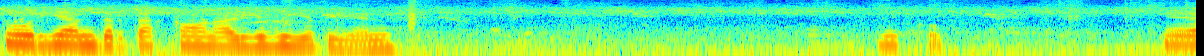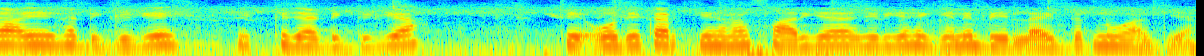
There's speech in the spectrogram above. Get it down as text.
ਤੋਰੀਆਂ ਅੰਦਰ ਤੱਕ ਆਉਣ ਵਾਲੀਆਂ ਹੋਈਆਂ ਪਈਆਂ ਨੇ। ਦੇਖੋ, ਇਹ ਆਏ ਹ ਡਿੱਗ ਗਏ, ਇੱਕ ਜਾਂ ਡਿੱਗ ਗਿਆ। ਤੇ ਉਹਦੇ ਕਰਕੇ ਹਨਾ ਸਾਰੀਆਂ ਜਿਹੜੀਆਂ ਹੈਗੀਆਂ ਨੇ ਬੇਲਾ ਇੱਧਰ ਨੂੰ ਆ ਗਿਆ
